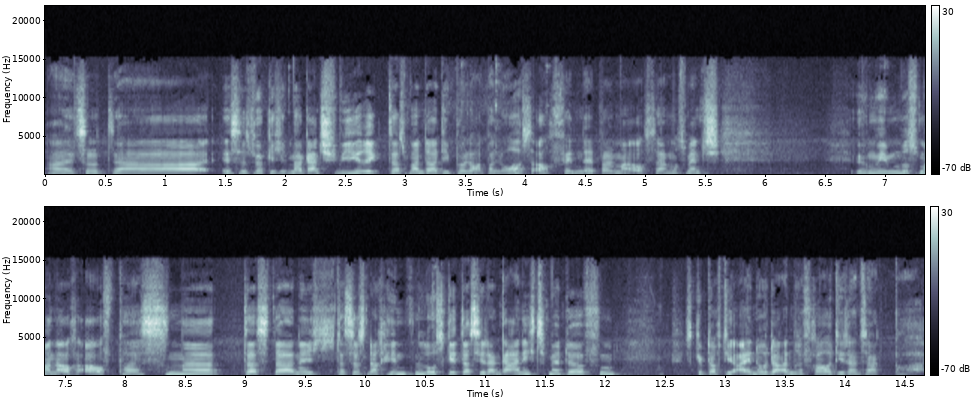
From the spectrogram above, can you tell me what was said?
Also da ist es wirklich immer ganz schwierig, dass man da die Balance auch findet, weil man auch sagen muss, Mensch, irgendwie muss man auch aufpassen, dass da nicht, dass es nach hinten losgeht, dass sie dann gar nichts mehr dürfen. Es gibt auch die eine oder andere Frau, die dann sagt, boah,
